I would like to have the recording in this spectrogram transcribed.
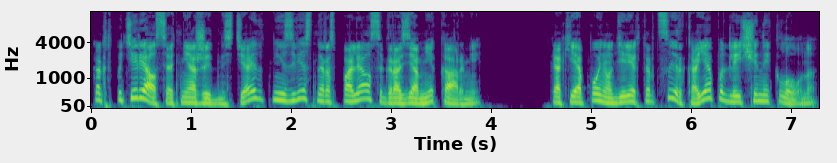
Как-то потерялся от неожиданности, а этот неизвестный распалялся, грозя мне карми. Как я понял, директор цирка, а я под личиной клоуна.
